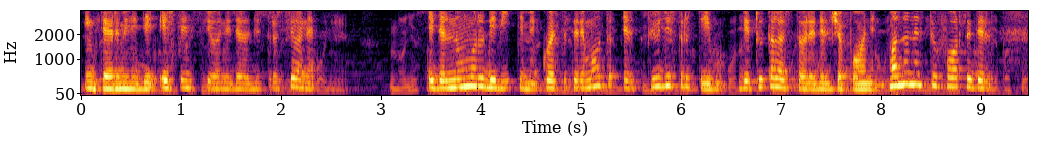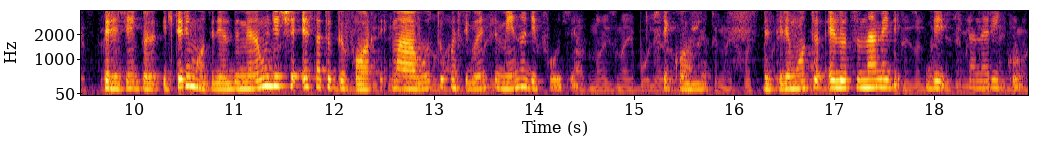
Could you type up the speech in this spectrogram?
In termini di estensione della distruzione, e del numero di vittime, questo terremoto è il più distruttivo di tutta la storia del Giappone, ma non è il più forte del... Per esempio, il terremoto del 2011 è stato più forte, ma ha avuto conseguenze meno diffuse. Secondo, il terremoto e lo tsunami di, Sanariku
